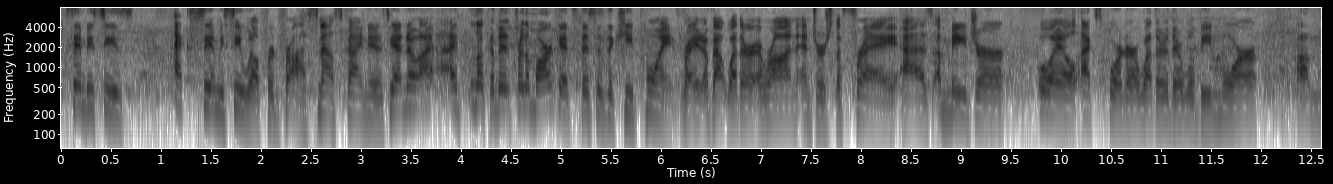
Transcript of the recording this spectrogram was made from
CNBC's ex CNBC Wilfred Frost, now Sky News. Yeah, no, I, I, look, for the markets, this is the key point, right, about whether Iran enters the fray as a major oil exporter, whether there will be more um,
